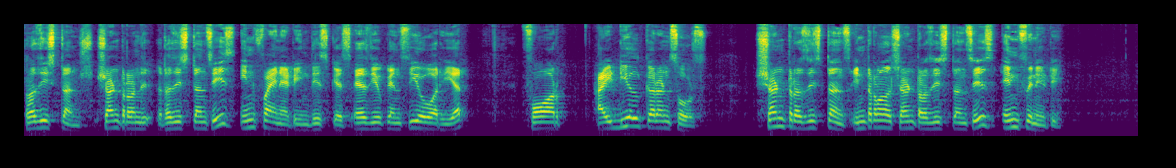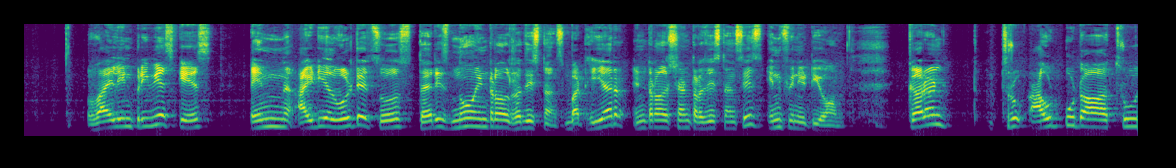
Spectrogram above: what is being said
resistance. Shunt resistance is infinite in this case as you can see over here for ideal current source. Shunt resistance internal shunt resistance is infinity. While in previous case in ideal voltage source there is no internal resistance. But here internal shunt resistance is infinity ohm. Current through output or through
